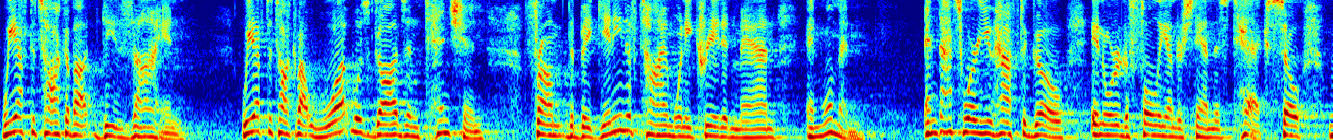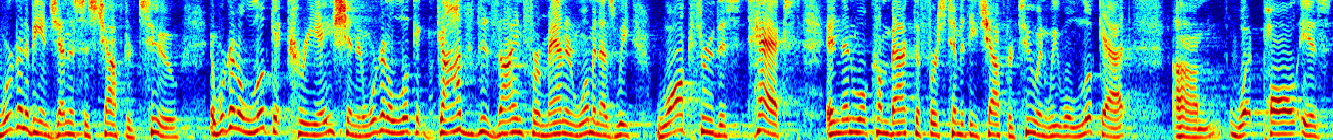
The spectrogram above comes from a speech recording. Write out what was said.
We have to talk about design. We have to talk about what was God's intention from the beginning of time when he created man and woman. And that's where you have to go in order to fully understand this text. So, we're going to be in Genesis chapter 2, and we're going to look at creation and we're going to look at God's design for man and woman as we walk through this text. And then we'll come back to 1 Timothy chapter 2 and we will look at um, what Paul is,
